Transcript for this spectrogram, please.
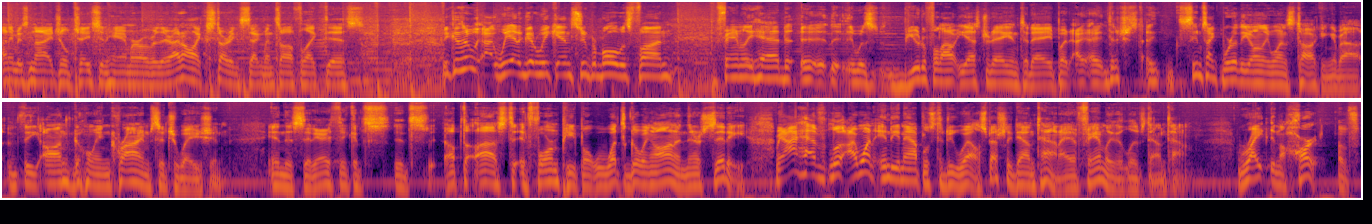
My name is Nigel, Jason Hammer over there. I don't like starting segments off like this because we had a good weekend. Super Bowl was fun. Family had uh, it was beautiful out yesterday and today, but I, I, just, it seems like we're the only ones talking about the ongoing crime situation in the city. I think it's it's up to us to inform people what's going on in their city. I mean, I have look. I want Indianapolis to do well, especially downtown. I have family that lives downtown, right in the heart of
